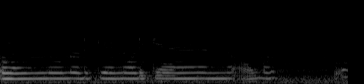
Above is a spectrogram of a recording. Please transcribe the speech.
Oh no, not again, not again. Oh my god.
